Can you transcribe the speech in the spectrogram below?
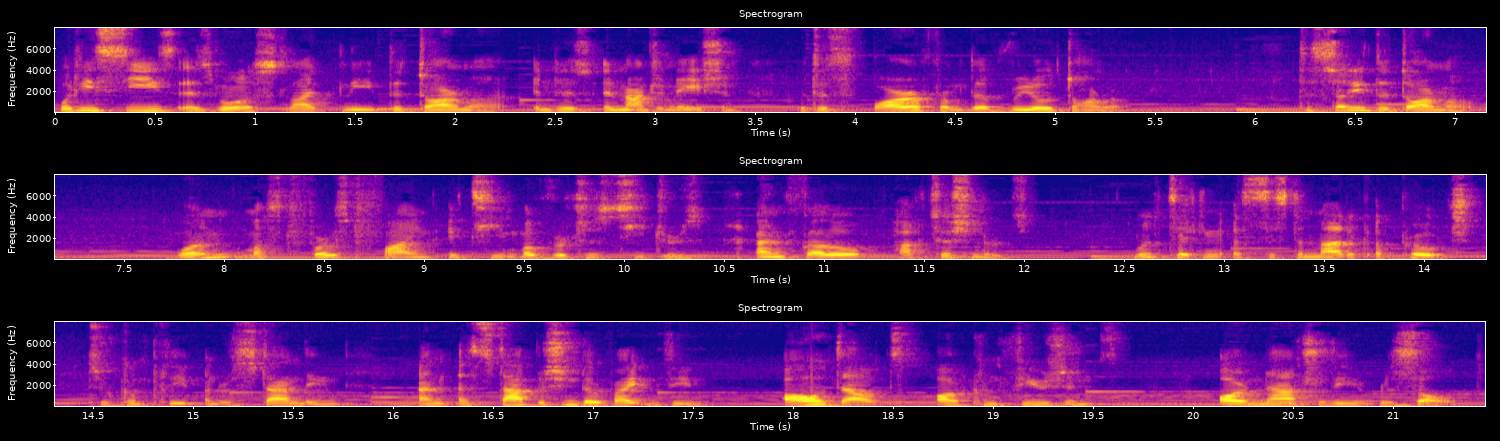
What he sees is most likely the Dharma in his imagination, which is far from the real Dharma. To study the Dharma, one must first find a team of virtuous teachers and fellow practitioners. When taking a systematic approach to complete understanding and establishing the right view, all doubts or confusions are naturally resolved.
